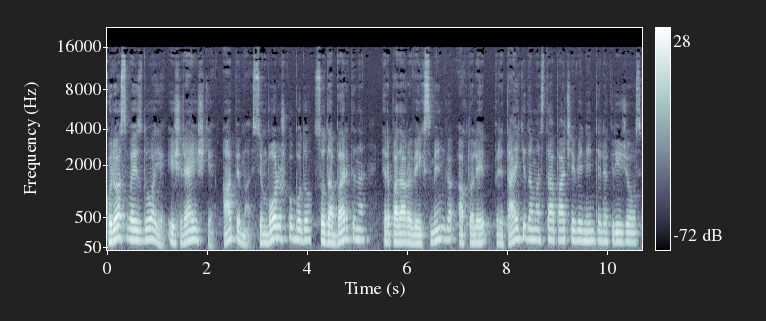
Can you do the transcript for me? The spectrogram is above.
kurios vaizduoja, išreiškia, apima, simboliškų būdų sudabartina ir padaro veiksmingą, aktualiai pritaikydamas tą pačią vienintelę kryžiaus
